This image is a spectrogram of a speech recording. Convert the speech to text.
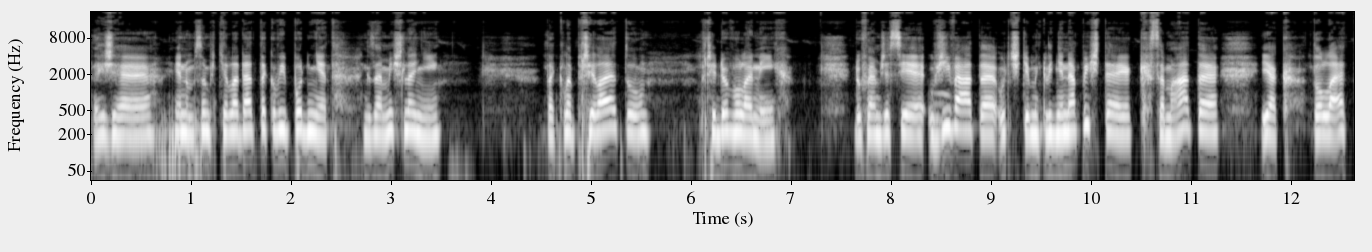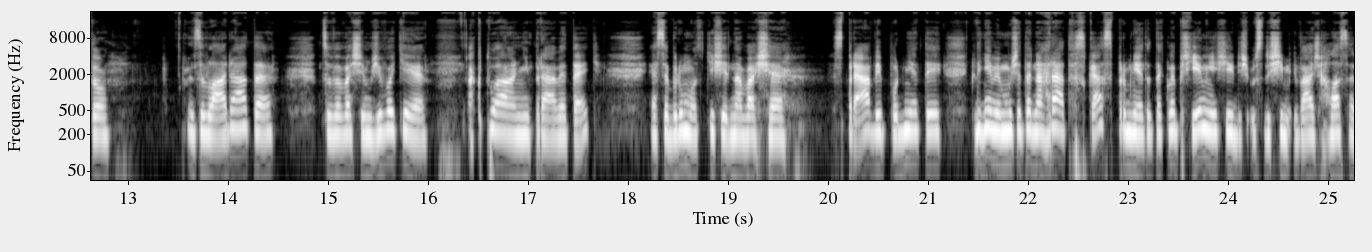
Takže jenom jsem chtěla dát takový podnět k zamyšlení, takhle při létu, při dovolených. Doufám, že si je užíváte, určitě mi klidně napište, jak se máte, jak to léto zvládáte, co ve vašem životě je aktuální právě teď. Já se budu moc těšit na vaše zprávy, podněty. Klidně mi můžete nahrát vzkaz, pro mě je to takhle příjemnější, když uslyším i váš hlas a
